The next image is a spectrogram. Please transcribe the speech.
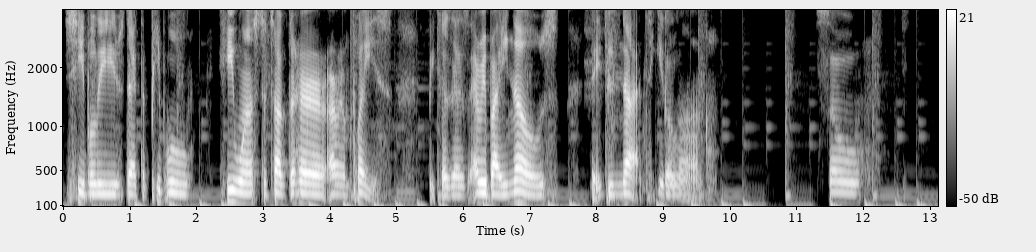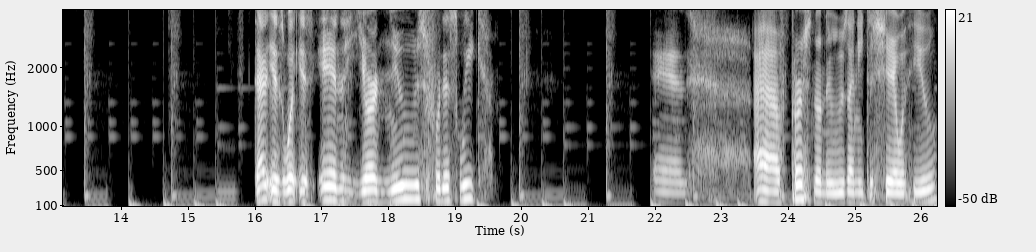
she believes that the people he wants to talk to her are in place because, as everybody knows, they do not get along. So, that is what is in your news for this week. And I have personal news I need to share with you.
